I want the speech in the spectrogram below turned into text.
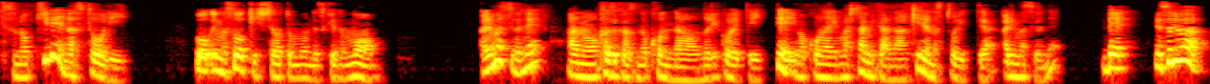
その綺麗なストーリーを今想起しちゃうと思うんですけども、ありますよね。あの、数々の困難を乗り越えていって、今こうなりましたみたいな綺麗なストーリーってありますよね。で、それは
